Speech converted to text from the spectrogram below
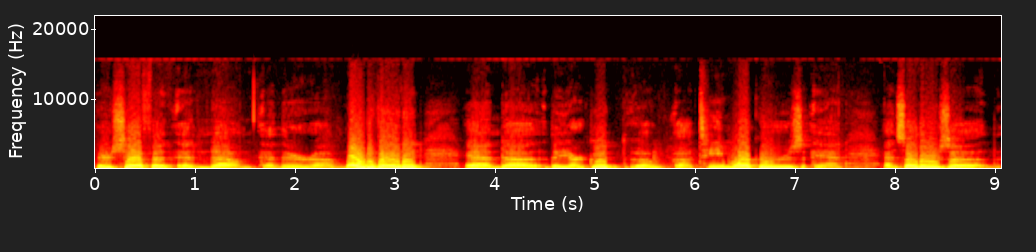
their shift and and, um, and they're uh, motivated and uh, they are good uh, uh, team workers and and so there's uh,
